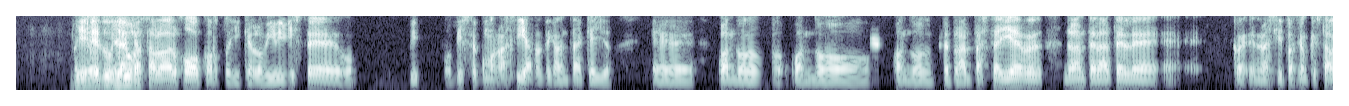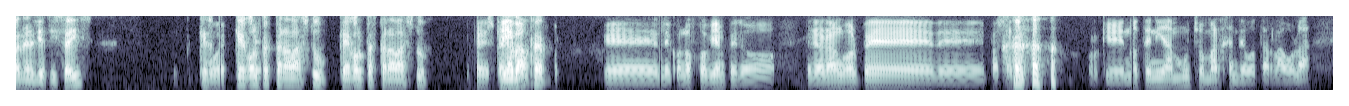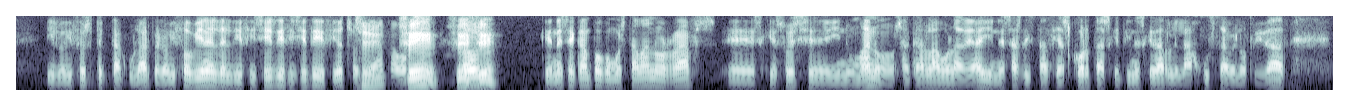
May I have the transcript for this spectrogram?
Oye, Edu, ya que has hablado del juego corto y que lo viviste, o, o viste cómo nacía prácticamente aquello, eh, cuando, cuando, cuando te plantaste ayer delante de la tele eh, en la situación que estaba en el 16, ¿qué, pues, ¿qué golpe esperabas tú? ¿Qué golpe esperabas tú? ¿Qué iba a hacer? Que le conozco bien, pero, pero era un golpe de pasar porque no tenía mucho margen de botar la bola y lo hizo espectacular, pero hizo bien el del 16, 17 y 18. Sí, o sea, acabó sí, sí, sí que en ese campo como estaban los RAFs, eh, es que eso es eh, inhumano, sacar la bola de ahí en esas distancias cortas que tienes que darle la justa velocidad,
